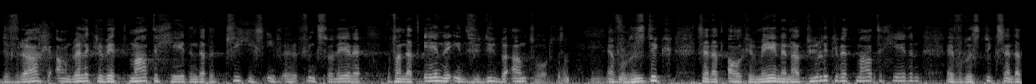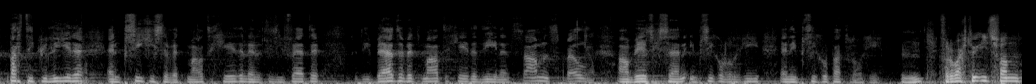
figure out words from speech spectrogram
de vraag aan welke wetmatigheden dat het psychisch eh, functioneren van dat ene individu beantwoordt. En voor een mhm. stuk zijn dat algemene natuurlijke wetmatigheden. En voor een stuk zijn dat particuliere en psychische wetmatigheden. En het is in feite die beide wetmatigheden die in een samenspel aanwezig zijn in psychologie en in psychopathologie. Mhm. Verwacht u iets van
